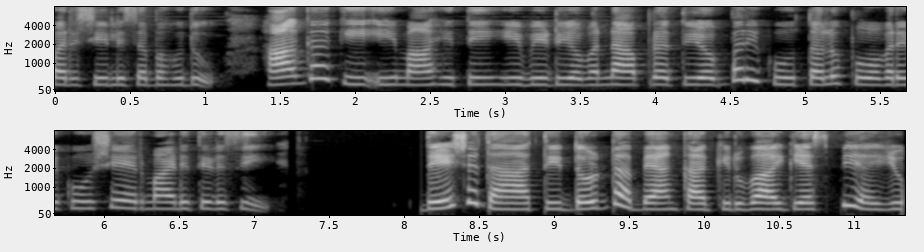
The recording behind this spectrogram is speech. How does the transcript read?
ಪರಿಶೀಲಿಸಬಹುದು. ಹಾಗಾಗಿ ಈ ಮಾಹಿತಿ ಈ ವಿಡಿಯೋವನ್ನು ಪ್ರತಿಯೊಬ್ಬರಿಗೂ ತಲುಪುವವರೆಗೂ ಶೇರ್ ಮಾಡಿ ತಿಳಿಸಿ. ದೇಶದ ಅತಿ ದೊಡ್ಡ ಬ್ಯಾಂಕ್ ಆಗಿರುವ ಎಸ್ಬಿಐಯು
